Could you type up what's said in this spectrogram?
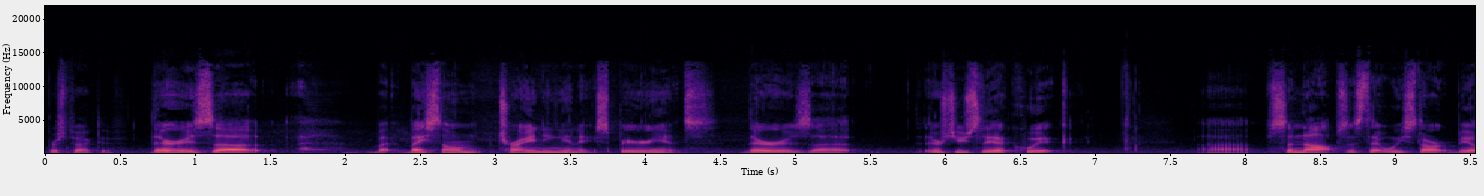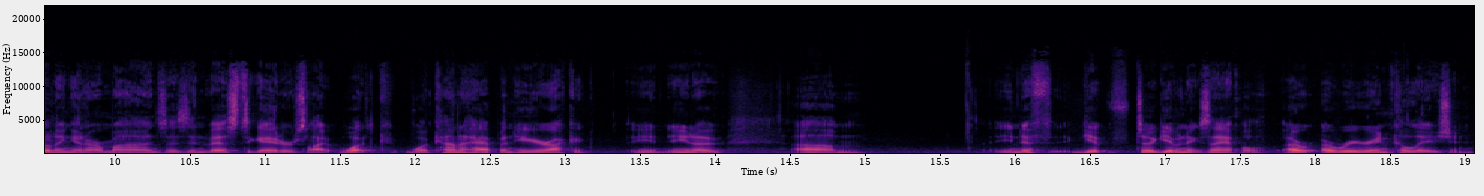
perspective? There is a, based on training and experience, there is a, there's usually a quick uh, synopsis that we start building in our minds as investigators. Like what what kind of happened here? I could you know, um, you know, if, give to give an example, a, a rear end collision.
